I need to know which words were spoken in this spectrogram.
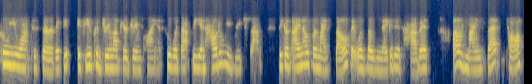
who you want to serve. If you, if you could dream up your dream client, who would that be and how do we reach them? Because I know for myself, it was those negative habits of mindset talk,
